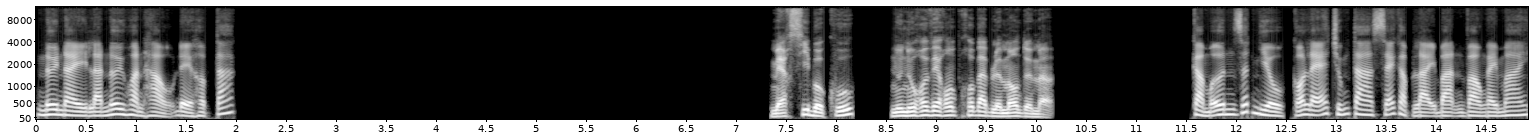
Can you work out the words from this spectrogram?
Nơi này là nơi hoàn hảo để hợp tác. Merci beaucoup, nous nous reverrons probablement demain. Cảm ơn rất nhiều, có lẽ chúng ta sẽ gặp lại bạn vào ngày mai.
